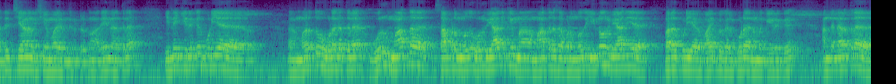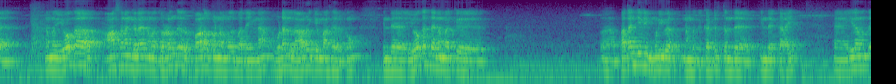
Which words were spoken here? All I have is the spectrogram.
அதிர்ச்சியான விஷயமா இருந்துக்கிட்டு இருக்கோம். அதே நேரத்தில் இன்னைக்கு இருக்கக்கூடிய மருத்துவ உலகத்தில் ஒரு மாத்திரை சாப்பிடும்போது ஒரு வியாதிக்கு மா மாத்திரை சாப்பிடும்போது இன்னொரு வியாதியை வரக்கூடிய வாய்ப்புகள் கூட நமக்கு இருக்குது அந்த நேரத்தில் நம்ம யோகா ஆசனங்களை நம்ம தொடர்ந்து ஃபாலோ பண்ணும்போது பார்த்திங்கன்னா உடல் ஆரோக்கியமாக இருக்கும். இந்த யோகத்தை நமக்கு பதஞ்சலி முனிவர் நமக்கு கற்றுத்தந்த இந்த கலை. இதை வந்து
